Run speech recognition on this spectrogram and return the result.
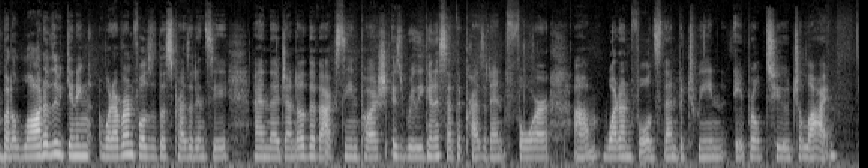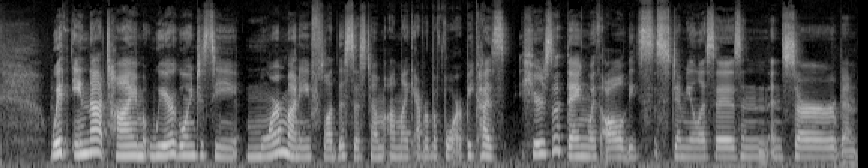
but a lot of the beginning, whatever unfolds with this presidency and the agenda of the vaccine push is really going to set the precedent for um, what unfolds then between April to July. Within that time, we're going to see more money flood the system unlike ever before because here's the thing with all these stimuluses and, and CERB and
